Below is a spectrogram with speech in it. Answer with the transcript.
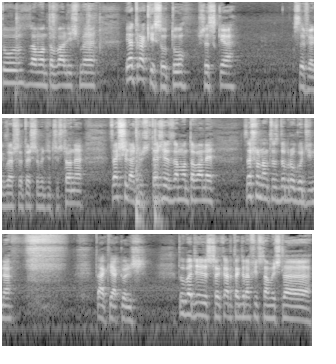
tu, zamontowaliśmy. Wiatraki są tu, wszystkie. Syf jak zawsze też będzie czyszczone. Zasilacz już też jest zamontowany. Zeszło nam to z dobrą godzinę. tak, jakoś. Tu będzie jeszcze karta graficzna, myślę,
